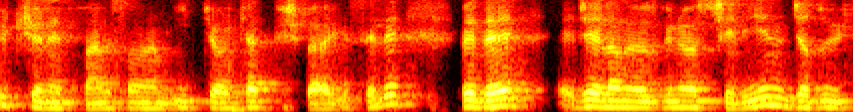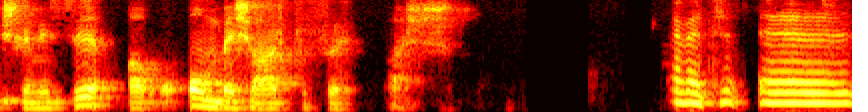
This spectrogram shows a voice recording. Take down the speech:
üç yönetmenli sanırım Eat Your Catfish belgeseli ve de Ceylan Özgün Özçelik'in Cadı Üçlemesi 15 artısı var. Evet, e,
